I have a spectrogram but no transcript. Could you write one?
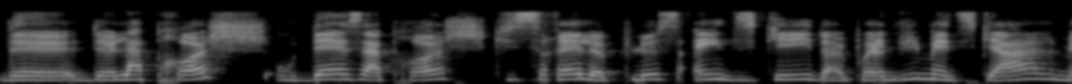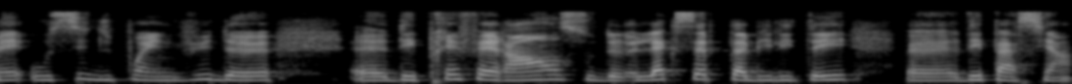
de, l'approche ou des approches qui seraient le plus indiquées d'un point de vue médical, mais aussi du point de vue euh, des préférences ou de l'acceptabilité euh, des patients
